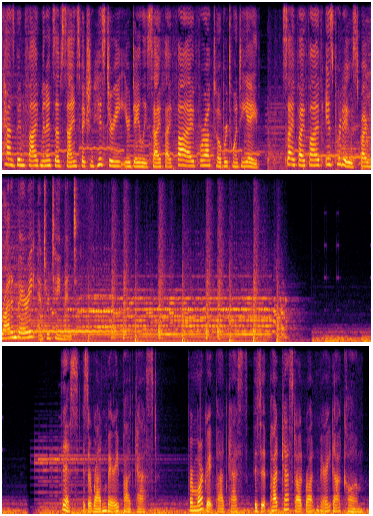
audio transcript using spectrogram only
has been 5 Minutes of Science Fiction History, your daily Sci Fi 5 for October 28th. Sci Fi 5 is produced by Roddenberry Entertainment. This is a Roddenberry podcast. For more great podcasts, visit podcast.roddenberry.com.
